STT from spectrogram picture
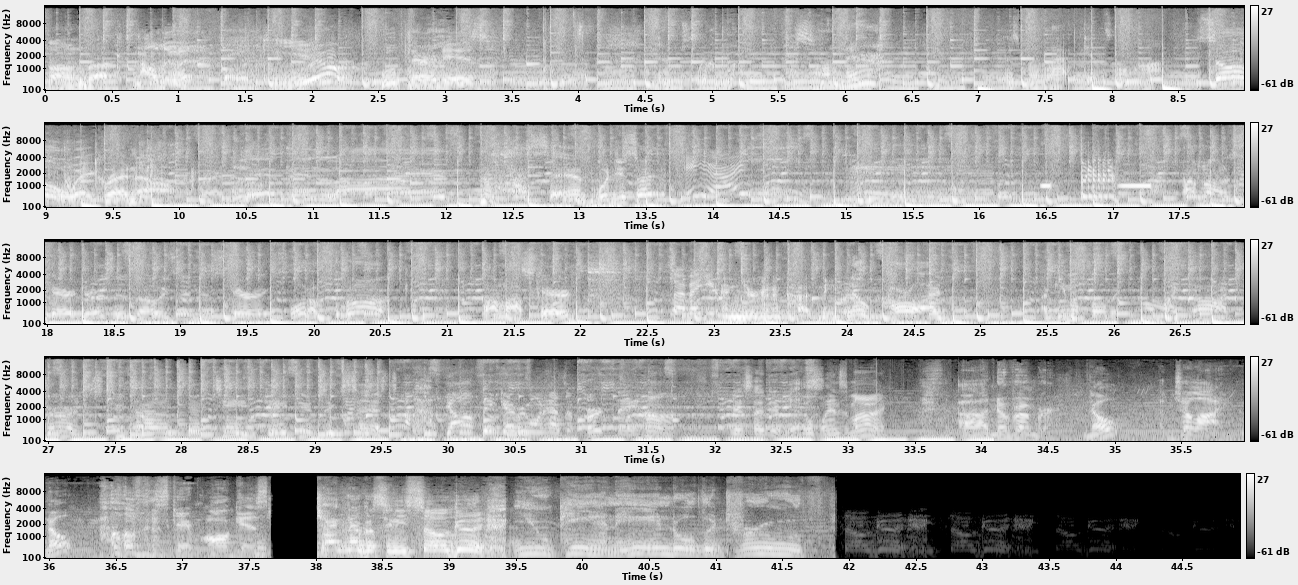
Phone book. I'll do it. Thank you. Whoop, there it is. And I'm just gonna put this on there. Because my lap gets all hot. So awake right now. Living life. No, Sam. What'd you say? Hey, guys. Mm. I'm not scared. Yours is always in hysterics. What a punk. I'm not scared. So I bet you. And you're gonna cut me. No, Carl, I, When's mine? Uh, November. Nope. July. Nope. I love this game. August. Jack Nicholson, he's so good. You can't handle the truth.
